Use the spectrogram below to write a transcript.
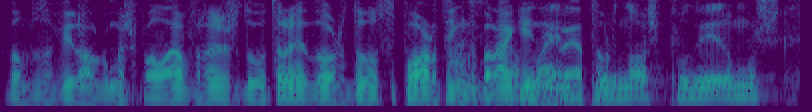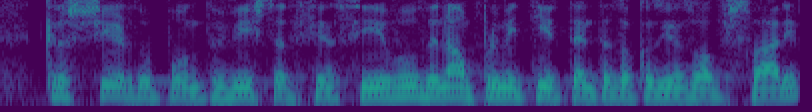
Vamos ouvir algumas palavras do treinador do Sporting de Braga em direto. Por nós podermos crescer do ponto de vista defensivo, de não permitir tantas ocasiões ao adversário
